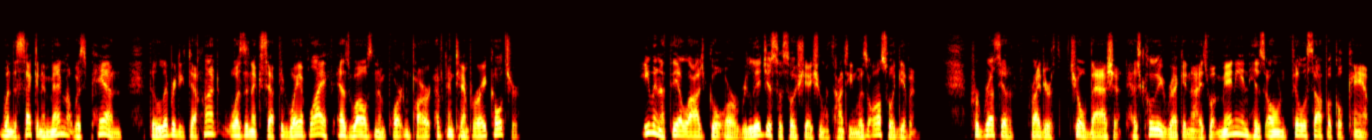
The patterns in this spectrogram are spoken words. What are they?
when the Second Amendment was penned, the liberty to hunt was an accepted way of life as well as an important part of contemporary culture. Even a theological or religious association with hunting was also a given. Progressive writer Joe Bageant has clearly recognized what many in his own philosophical camp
